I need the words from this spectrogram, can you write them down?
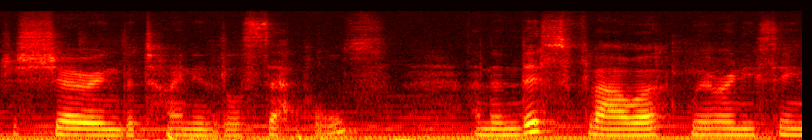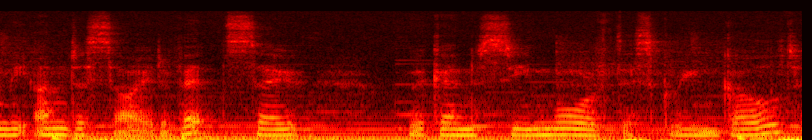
just showing the tiny little sepals and then this flower we're only seeing the underside of it so we're going to see more of this green gold.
